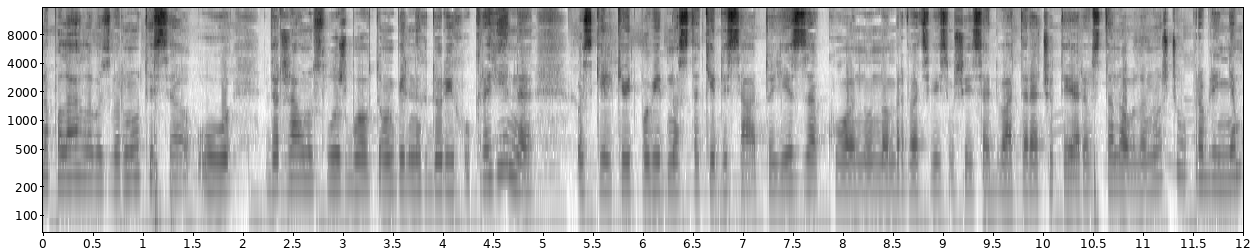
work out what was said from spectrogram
наполегливо звернутися у Державну службу автомобільних доріг України, оскільки відповідно статті 10 закону номер 2862-4 встановлено, що управлінням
